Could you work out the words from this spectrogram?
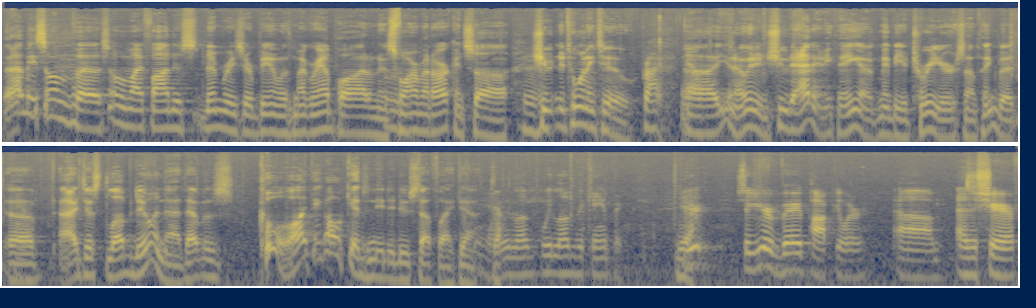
But I mean, some of uh, some of my fondest memories are being with my grandpa out on his farm in Arkansas, shooting a 22. Right, Uh, you know, he didn't shoot at anything, uh, maybe a tree or something, but uh, I just loved doing that. That was cool. I think all kids need to do stuff like that. yeah, we love we love the camping. Yeah. You're, so you're very popular um, as a sheriff,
